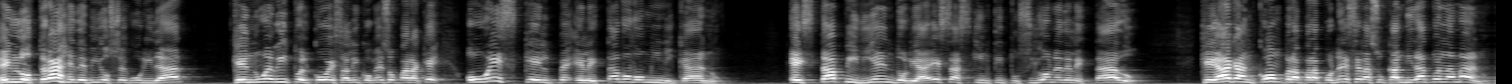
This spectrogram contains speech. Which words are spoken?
en los trajes de bioseguridad, que no he visto el COE salir con eso, ¿para qué? ¿O es que el, el Estado dominicano está pidiéndole a esas instituciones del Estado que hagan compra para ponérsela a su candidato en la mano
